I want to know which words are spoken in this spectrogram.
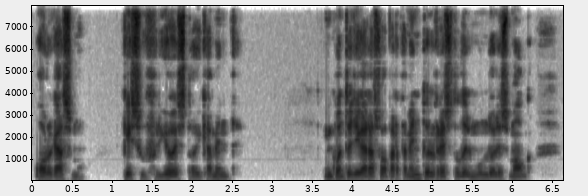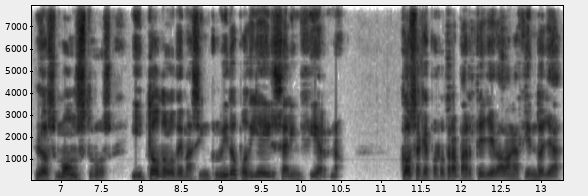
orgasmo, que sufrió estoicamente. En cuanto llegara a su apartamento, el resto del mundo, el smog, los monstruos y todo lo demás incluido podía irse al infierno, cosa que por otra parte llevaban haciendo ya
